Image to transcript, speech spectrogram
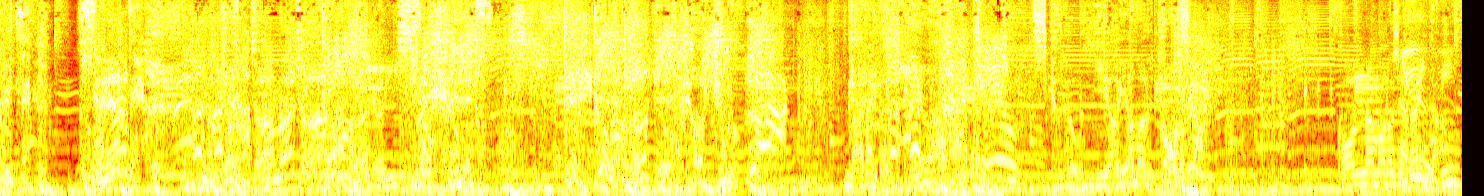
こいつやるって。負けた。黙る我が意志の覚悟まだい。くあれは力を見誤るとこんなものじゃない。んだユーウィン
